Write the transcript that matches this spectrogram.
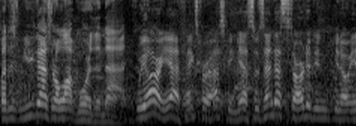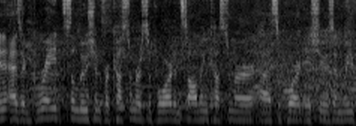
But you guys are a lot more than that. We are, yeah. Thanks for asking. Yeah, so Zendesk started in you know in, as a great solution for customer support and solving customer uh, support issues, and we've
